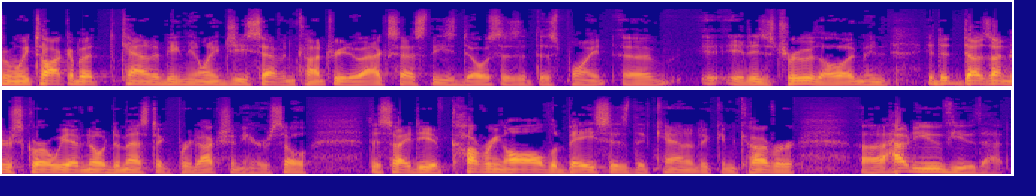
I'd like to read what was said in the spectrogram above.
when we talk about Canada being the only G7 country to access these doses at this point, uh, it, it is true, though. I mean, it, it does underscore we have no domestic production here. So this idea of covering all the bases that Canada can cover, uh, how do you view that?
